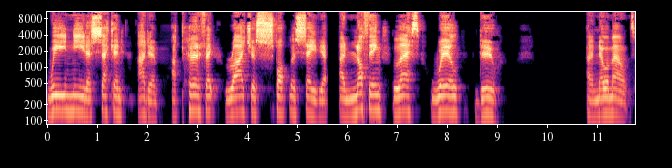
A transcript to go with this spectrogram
We need a second Adam, a perfect, righteous, spotless savior, and nothing less will do. And no amount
